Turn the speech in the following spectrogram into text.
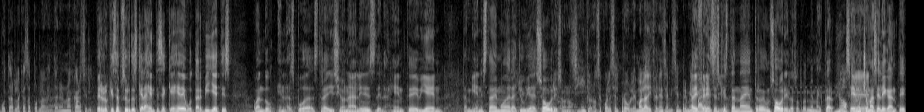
botar la casa por la ventana en una cárcel. Pero lo que es absurdo es que la gente se queje de botar billetes cuando en las bodas tradicionales de la gente de bien también está de moda la lluvia de sobres, ¿o no? Sí, yo no sé cuál es el problema o la diferencia. A mí siempre me La ha diferencia es que están adentro de un sobre, los otros, me imagino, claro, No, se ve mucho más elegante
